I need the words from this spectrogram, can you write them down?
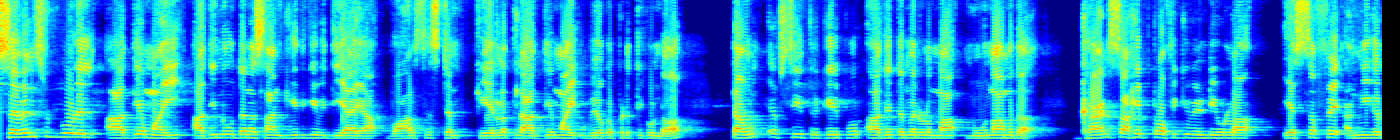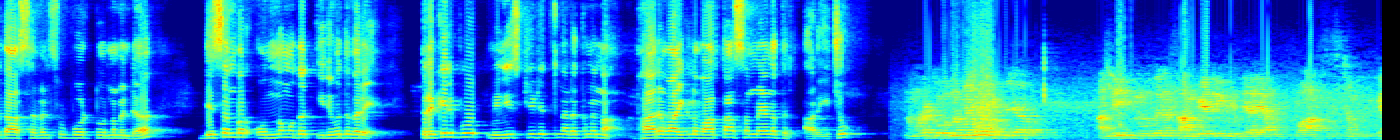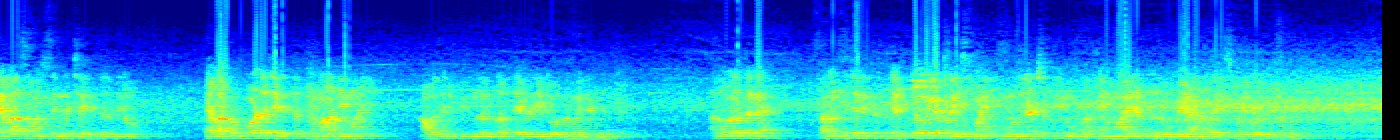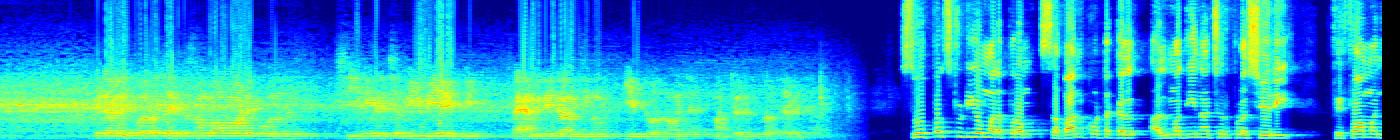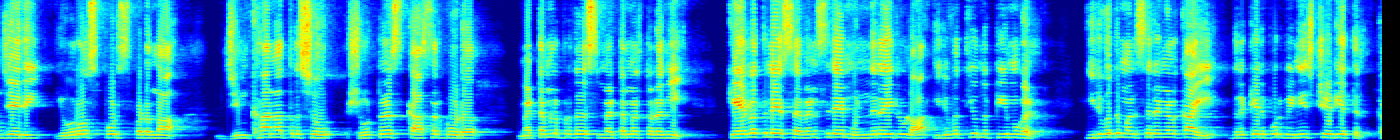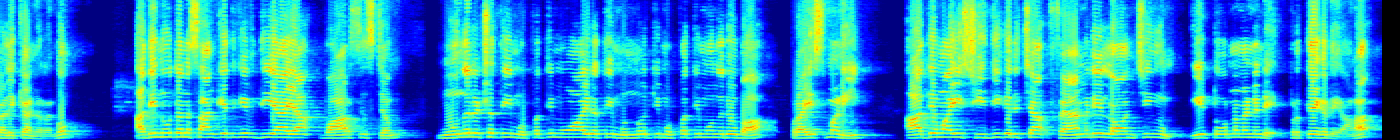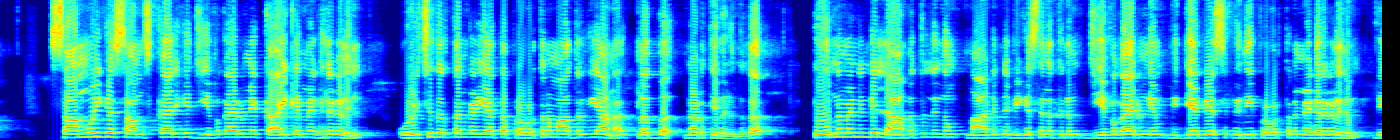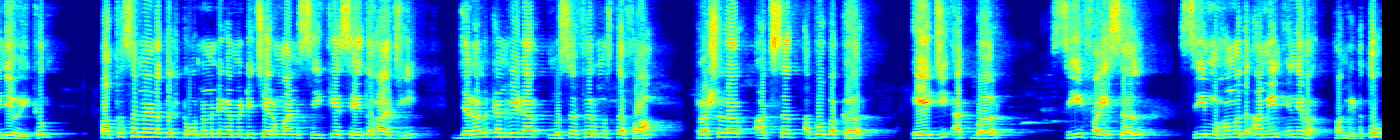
Sevens ഫുട്ബോളിൽ ആദ്യമായി അതിനൂതന സാങ്കേതിക വിദ്യയായ വാർ സിസ്റ്റം കേരളത്തിൽ ആദ്യമായി ഉപയോഗപ്പെടുത്തിക്കൊണ്ട് ടൗൺ എഫ് സി തൃക്കരിപ്പൂർ ആതിഥ്യമരുളുന്ന മൂന്നാമത് ഖാൻ സാഹിബ് ട്രോഫിക്ക് വേണ്ടിയുള്ള എസ് എഫ് എ അംഗീകൃത സെവൻസ് ഫുട്ബോൾ ടൂർണമെന്റ് ഡിസംബർ ഒന്ന് മുതൽ ഇരുപത് വരെ തൃക്കരിപ്പൂർ മിനി സ്റ്റേഡിയത്തിൽ നടക്കുമെന്ന് ഭാരവാഹികൾ വാർത്താ സമ്മേളനത്തിൽ അറിയിച്ചു. നമ്മുടെ ടൂർണമെന്റ് അതിനൂതന സാങ്കേതിക വിദ്യയായ വാർ സിസ്റ്റം കേരള സെവൻസിന്റെ ചരിത്രത്തിലും കേരള ഫുട്ബോളിന്റെ ചരിത്രത്തിലും ആദ്യമായി അവതരിപ്പിക്കുന്ന ഒരു പ്രത്യേകത ഈ ടൂർണമെന്റ് ഉണ്ട്. അതുപോലെ തന്നെ സെവൻസ് ചരിത്രത്തിൽ ഏറ്റവും വലിയ പ്രൈസ് മണി മൂന്ന് ലക്ഷത്തി മുപ്പത്തി മൂവായിരം രൂപയാണ് പ്രൈസ് മണി കൊടുക്കുന്നത്. പിന്നെ അവർ വേറെ ചരിത്ര സംഭവമാണ് പോകുന്നത് ശീലീകരിച്ച V V I P family ലോഞ്ചിങ്ങും ഈ ടൂർണമെന്റ് മറ്റൊരു പ്രത്യേകതയാണ് super studio Malappuram Saban Kottakkal Almadeena Cherpulassery FIFA Manjeri Euro sports പെടുന്ന ജിംഖാന തൃശൂർ ഷൂട്ടേഴ്സ് കാസർഗോഡ് മെട്ടമൽ ബ്രദേഴ്സ് മെട്ടമൽ തുടങ്ങി കേരളത്തിലെ സെവൻസിലെ മുൻനിരയിലുള്ള ഇരുപത്തിയൊന്ന് ടീമുകൾ ഇരുപത് മത്സരങ്ങൾക്കായി തൃക്കരിപ്പൂർ മിനി സ്റ്റേഡിയത്തിൽ കളിക്കാനിറങ്ങും. അതിനൂതന സാങ്കേതിക വിദ്യയായ വാർ സിസ്റ്റം മൂന്ന് ലക്ഷത്തി മുപ്പത്തി മൂവായിരത്തി മുന്നൂറ്റി മുപ്പത്തി മൂന്ന് രൂപ പ്രൈസ് മണി ആദ്യമായി ശീതീകരിച്ച ഫാമിലി ലോഞ്ചിങ്ങും ഈ ടൂർണമെന്റിന്റെ പ്രത്യേകതയാണ്. സാമൂഹിക സാംസ്കാരിക ജീവകാരുണ്യ കായിക മേഖലകളിൽ ഒഴിച്ചു നിർത്താൻ കഴിയാത്ത പ്രവർത്തന മാതൃകയാണ് ക്ലബ്ബ് നടത്തിവരുന്നത് ടൂർണമെന്റിന്റെ ലാഭത്തിൽ നിന്നും നാടിന്റെ വികസനത്തിനും ജീവകാരുണ്യം വിദ്യാഭ്യാസം എന്നീ പ്രവർത്തന മേഖലകളിലും വിനിയോഗിക്കും. പത്രസമ്മേളനത്തിൽ tournament committee chairman C K Saithuhaji general convener Musafir Musthafa treasurer Aksad Aboobacker A G Akbar C Faisal C Muhammad Ameen എന്നിവർ പങ്കെടുത്തു.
